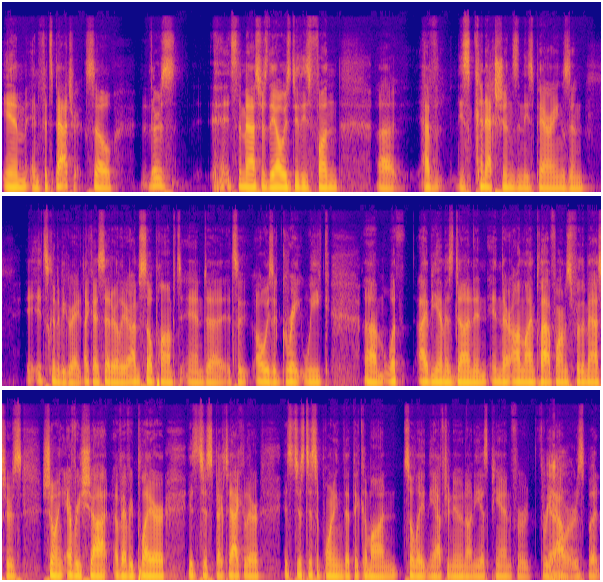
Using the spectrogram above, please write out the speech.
Im and Fitzpatrick. So there's, it's the Masters. They always do these fun, uh, have these connections and these pairings, and it's going to be great. Like I said earlier, I'm so pumped, and uh, it's a, always a great week. Um, what IBM has done in, in their online platforms for the Masters, showing every shot of every player, it's just spectacular. It's just disappointing that they come on so late in the afternoon on ESPN for three Yeah. hours, but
